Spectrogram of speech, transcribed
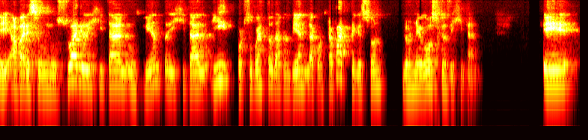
Eh, aparece un usuario digital, un cliente digital y, por supuesto, también la contraparte, que son los negocios digitales. Eh,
